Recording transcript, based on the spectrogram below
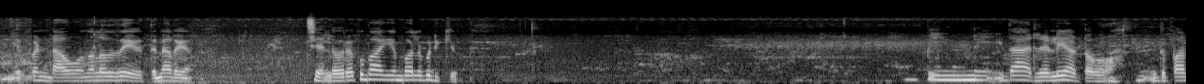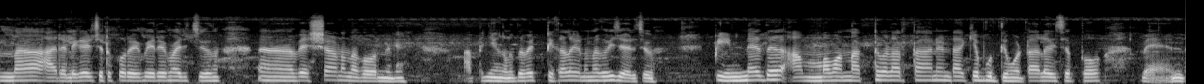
ഇനിയിപ്പം ഉണ്ടാവുമോ എന്നുള്ളത് ദൈവത്തിനറിയാം. ചിലവരൊക്കെ ഭാഗ്യം പോലെ പിടിക്കും. പിന്നെ ഇത് അരളിയാട്ടോ. ഇതിപ്പോൾ അന്ന് അരളി കഴിച്ചിട്ട് കുറേ പേര് മരിച്ചു. വിഷമാണെന്നൊക്കെ പറഞ്ഞില്ലേ. അപ്പം ഞങ്ങളിത് വെട്ടിക്കളയണമെന്നൊക്കെ വിചാരിച്ചു. പിന്നെ ഇത് അമ്മ നട്ട് വളർത്താൻ ഉണ്ടാക്കിയ ബുദ്ധിമുട്ടാലോചിച്ചപ്പോൾ വേണ്ട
